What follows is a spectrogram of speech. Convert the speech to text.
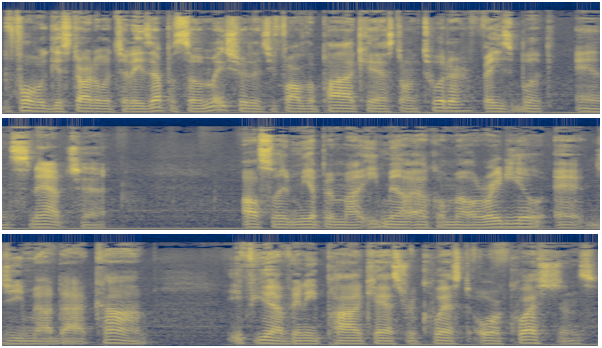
Before we get started with today's episode, make sure that you follow the podcast on Twitter, Facebook, and Snapchat. Also, hit me up in my email, echomelradio at gmail.com, if you have any podcast requests or questions.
